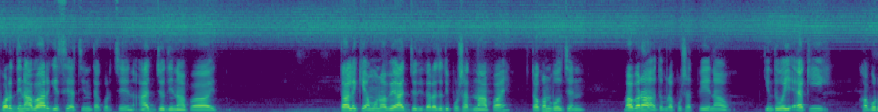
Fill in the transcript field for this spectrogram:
পরের দিন আবার গেছে আর চিন্তা করছেন, আজ যদি না পায়, তাহলে কেমন হবে? আজ যদি তারা যদি প্রসাদ না পায়, তখন বলছেন, বাবারা, তোমরা প্রসাদ পেয়ে নাও। কিন্তু ওই একই খবর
